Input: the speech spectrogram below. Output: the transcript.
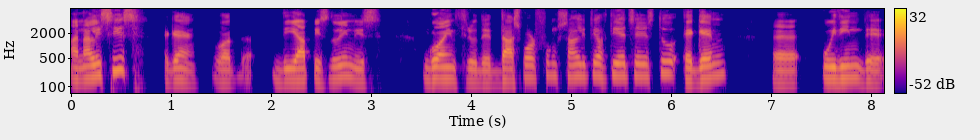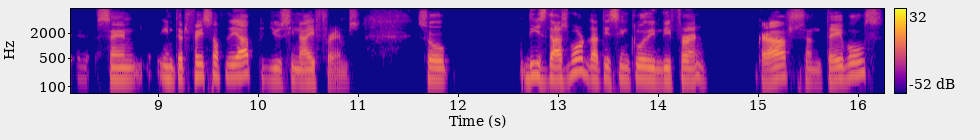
analysis, again, what the app is doing is going through the dashboard functionality of the DHIS2, again, uh, within the same interface of the app using iframes. So this dashboard that is including different graphs and tables,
